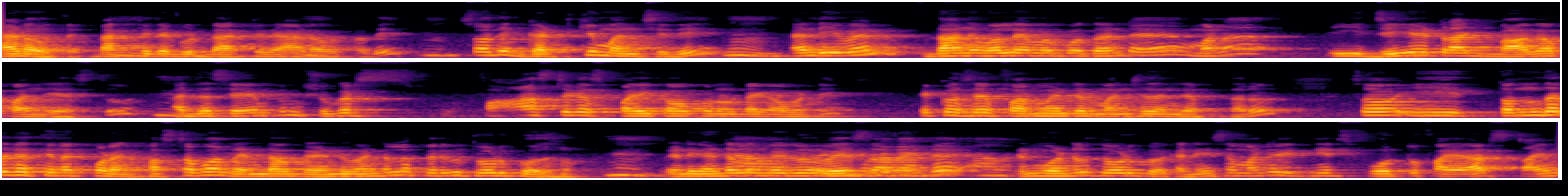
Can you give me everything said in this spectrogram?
యాడ్ అవుతాయి. బ్యాక్టీరియా గుడ్ బ్యాక్టీరియా యాడ్ అవుతుంది Hmm. సో అది gut కి మంచిది అండ్ ఈవెన్ దానివల్ల ఏమైపోతుంది అంటే మన ఈ జిఏ ట్రాక్ బాగా పనిచేస్తూ at the same time sugars ఫాస్ట్గా స్పైక్ అవ్వకుండా ఉంటాయి కాబట్టి ఎక్కువసేపు ఫర్మెంటెడ్ మంచిదని చెప్తారు. సో ఈ తొందరగా తినకపోవడానికి ఫస్ట్ ఆఫ్ ఆల్ రెండు రెండు గంటల్లో పెరుగు తోడుకోదు. రెండు గంటల్లో మీరు వేసినారంటే రెండు గంటలు తోడుకోదు. కనీసం అంటే it needs four to five hours time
